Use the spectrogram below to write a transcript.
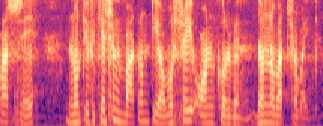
পাশে নোটিফিকেশন বাটনটি অবশ্যই অন করবেন। ধন্যবাদ সবাইকে।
